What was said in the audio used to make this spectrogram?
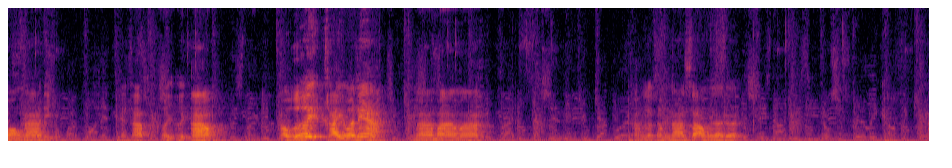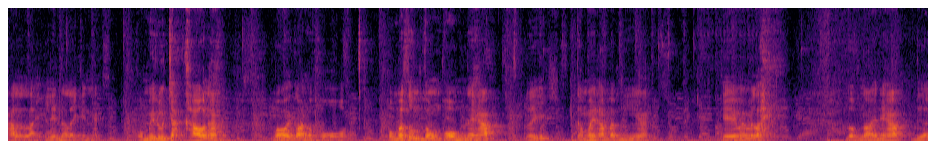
มองหน้าดินะครับเฮ้ยเฮ้ยอ้าวอ้าวเฮ้ยใครวะเนี่ยมามามาอะแล้วทำหน้าเศร้าไม่ได้ด้วย อะไรเล่นอะไรกันเนี่ย ผมไม่รู้จักเขานะ บอกไว้ก่อนโอ้โห ผมมาสุ่มทรงผมนะครับเฮ้ยทำไมทำแบบนี้อะโอเคไม่เป็นไรหลบหน่อยนะครับ เดี๋ยว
